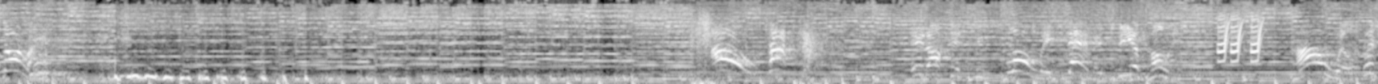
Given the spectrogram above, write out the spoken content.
Snorlax! oh, toxic! It opted to slowly damage the opponent. How will this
